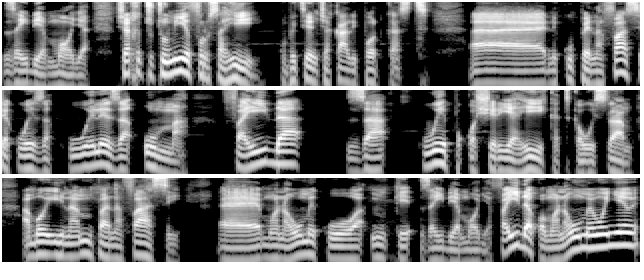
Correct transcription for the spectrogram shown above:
zaidi ya mmoja. Shekhe tutumie fursa hii kupitia nchakali podcast. Uh, nikupe nafasi ya kuweza kueleza umma faida za kuwepo kwa sheria hii katika uislamu ambayo inampa nafasi eh, mwanaume kuoa mke zaidi ya moja. Faida kwa mwanaume mwenyewe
